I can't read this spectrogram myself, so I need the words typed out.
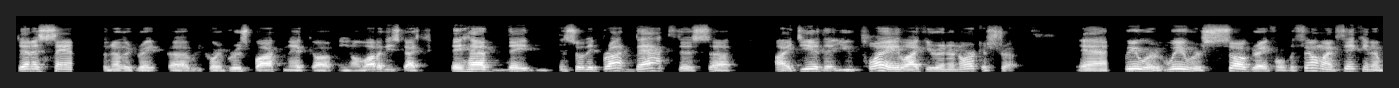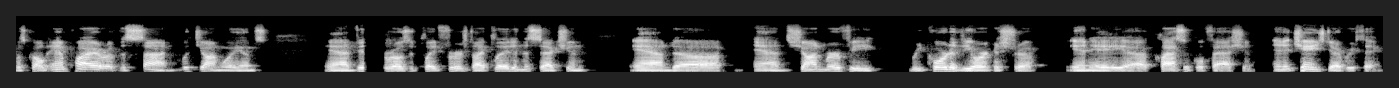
Dennis Sands, another great uh, recording. Bruce Botnick, uh, you know, a lot of these guys. They had they, and so they brought back this uh, idea that you play like you're in an orchestra, and we were we were so grateful. The film I'm thinking of was called Empire of the Sun with John Williams, and Vince Rosa played first. I played in the section, and uh, and Sean Murphy recorded the orchestra in a uh, classical fashion, and it changed everything.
